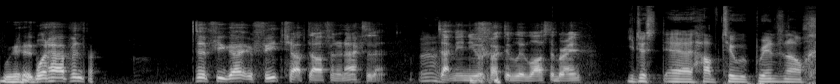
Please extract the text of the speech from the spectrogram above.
weird. What happens if you got your feet chopped off in an accident? Yeah. Does that mean you effectively lost a brain? You just uh, have two brains now.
